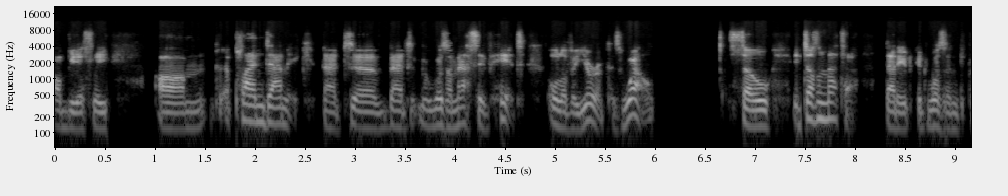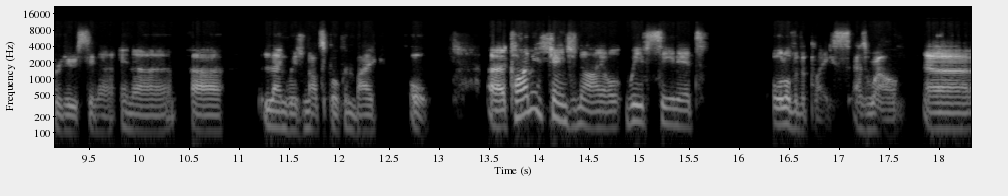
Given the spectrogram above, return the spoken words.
obviously um, a pandemic that uh, that was a massive hit all over Europe as well. So it doesn't matter that it, it wasn't produced in a in a language not spoken by all. climate change denial, we've seen it all over the place as well. Uh,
